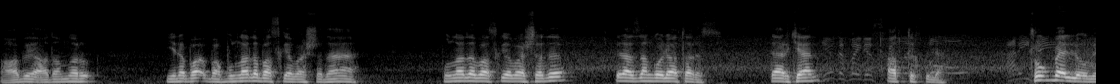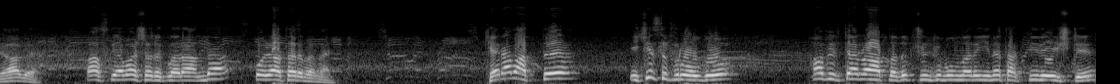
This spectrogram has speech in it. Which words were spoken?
Abi adamlar yine ba- bak bunlar da baskıya başladı ha. Bunlar da baskıya başladı. Birazdan golü atarız. Derken attık bile. Çok belli oluyor abi. Baskıya başladıkları anda golü atarım hemen. Kerem attı. 2-0 oldu. Hafiften rahatladık çünkü bunların yine taktiği değişti.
